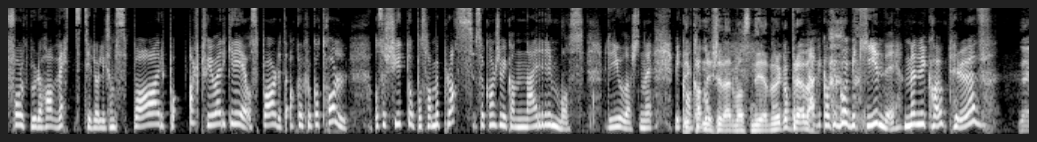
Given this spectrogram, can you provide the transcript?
folk burde ha vett til å liksom spare på alt fyrverkeriet og spare det til akkurat klokka tolv, og så skyte opp på samme plass, så kanskje vi kan nærme oss Rio der. Sånn, vi Vi kan gå- ikke nærme oss nye, men vi kan prøve. ja, vi kan ikke gå i bikini, men vi kan jo prøve. Det,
